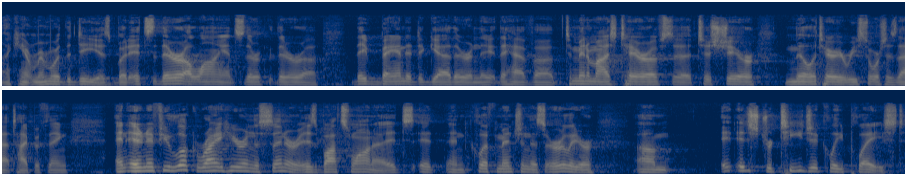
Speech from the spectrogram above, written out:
I can't remember what the D is, but it's their alliance. They're, they're, uh, they've banded together and they, they have uh, to minimize tariffs, uh, to share military resources, that type of thing. And, and if you look right here in the center is Botswana. It's, it, and Cliff mentioned this earlier. Um, it, it's strategically placed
